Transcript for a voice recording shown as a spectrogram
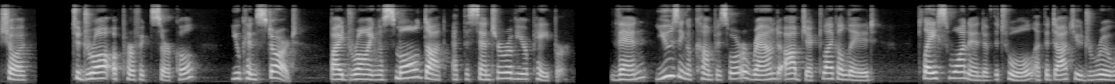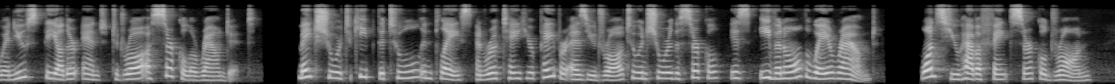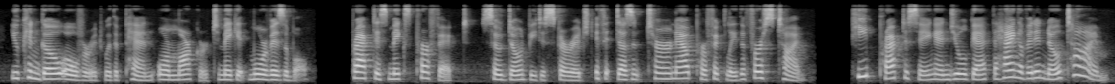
To draw a perfect circle you can start by drawing a small dot at the center of your paper; then using a compass or a round object like a lid, place one end of the tool at the dot you drew and use the other end to draw a circle around it. Make sure to keep the tool in place and rotate your paper as you draw to ensure the circle is even all the way around. Once you have a faint circle drawn you can go over it with a pen or marker to make it more visible. Practice makes perfect, so don't be discouraged if it doesn't turn out perfectly the first time. Keep practising and you'll get the hang of it in no time.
